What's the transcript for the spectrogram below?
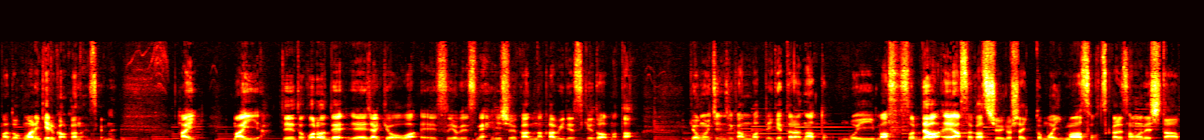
まあ、どこまでいけるかわかんないですけどね。はい。まあいいや。というところで、えー、じゃあ今日は、えー、水曜日ですね。1週間中日ですけど、また今日も一日頑張っていけたらなと思います。それでは、えー、朝活終了したいと思います。お疲れ様でした。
